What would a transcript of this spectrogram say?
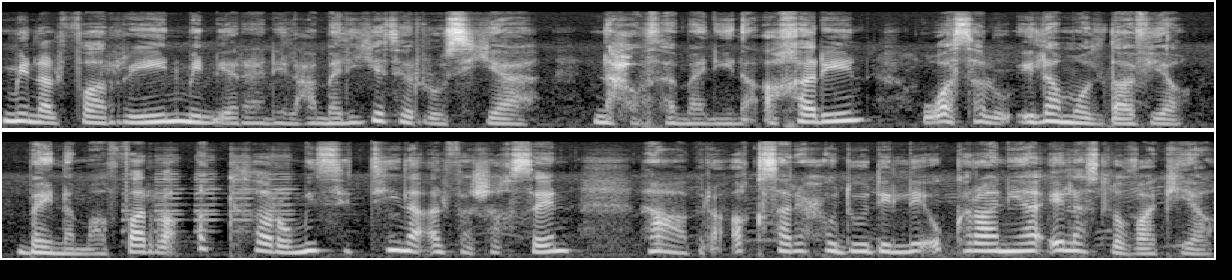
من الفارين من نيران العملية الروسية. نحو 80 آخرين وصلوا إلى مولدافيا بينما فر أكثر من 60 ألف شخص عبر أقصر حدود لأوكرانيا إلى سلوفاكيا.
